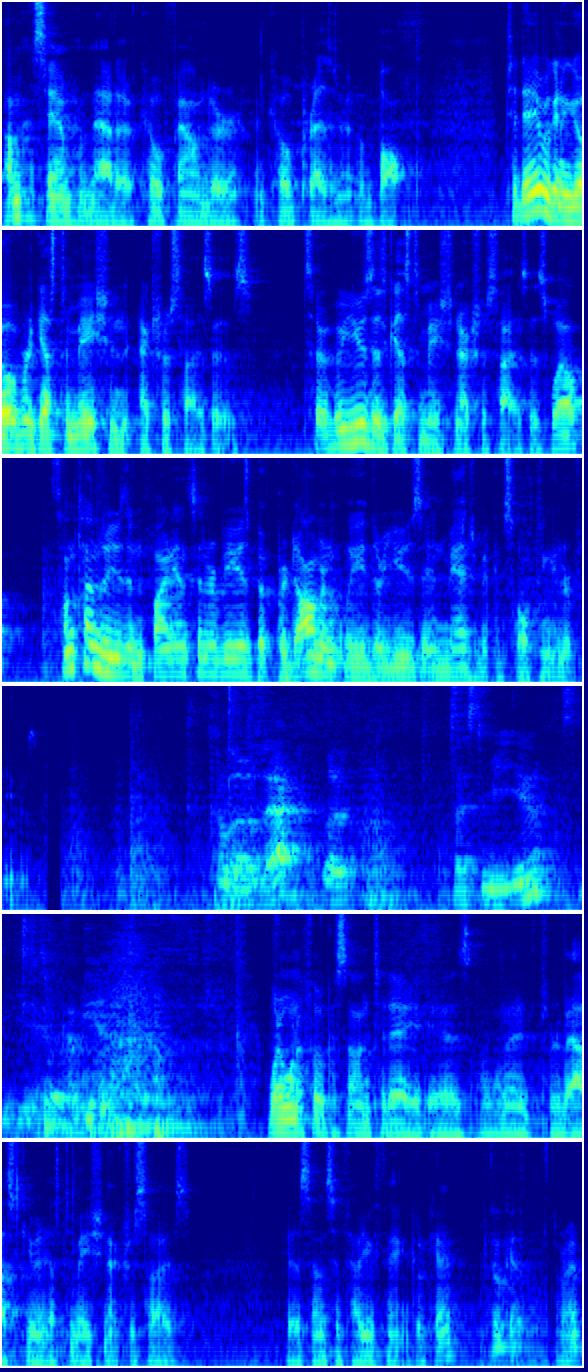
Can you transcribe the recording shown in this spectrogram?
I'm Hussam Hamadeh, co-founder and co-president of Vault. Today we're going to go over guesstimation exercises. So who uses guesstimation exercises? Well, sometimes they're used in finance interviews, but predominantly they're used in management consulting interviews. Hello, Zach. Hello. Nice to meet you. Nice to meet you. Thanks for coming in. What I want to focus on today is I want to sort of ask you an estimation exercise. Get a sense of how you think, okay? Okay. All right.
